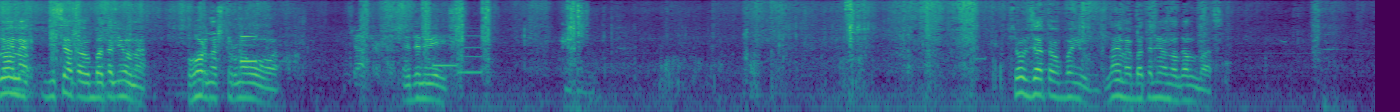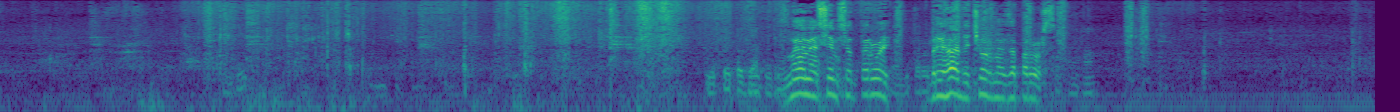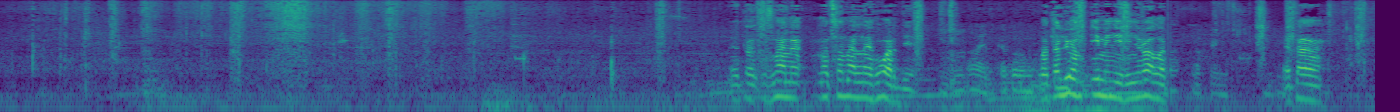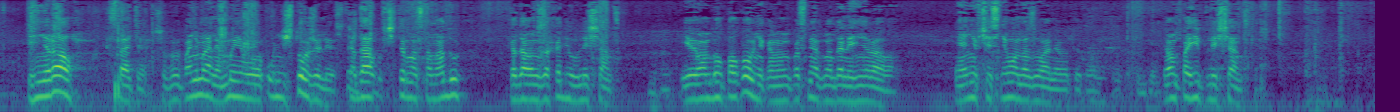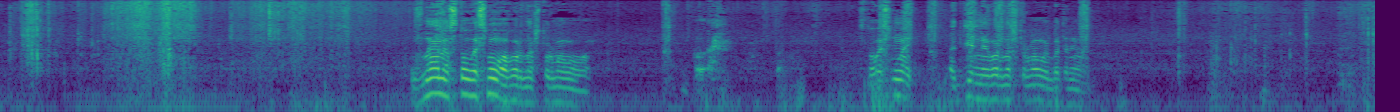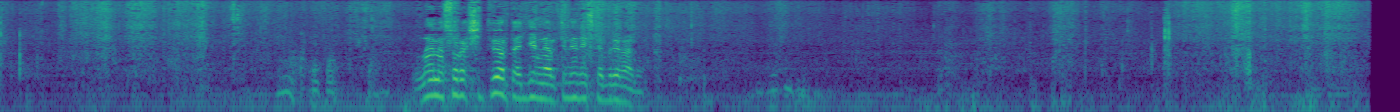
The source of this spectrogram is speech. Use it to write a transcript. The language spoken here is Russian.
Знамя 10-го батальона горно-штурмового Эдельвейс. Все взято в бою. Знамя батальона Донбасс. Вот это Знамя 72-й бригады Черные Запорожцы. Это знамя Национальной гвардии. Батальон имени генерала. Это генерал, кстати, чтобы вы понимали, мы его уничтожили, когда в 2014 году, когда он заходил в Лещанск. И он был полковником, ему посмертно дали генерала. И они в честь него назвали вот это. И он погиб в Лещанске. Знамя 108-го горно-штурмового. 108-й отдельный горно-штурмовой батальон. Знамя 44-й отдельной артиллерийской бригады.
